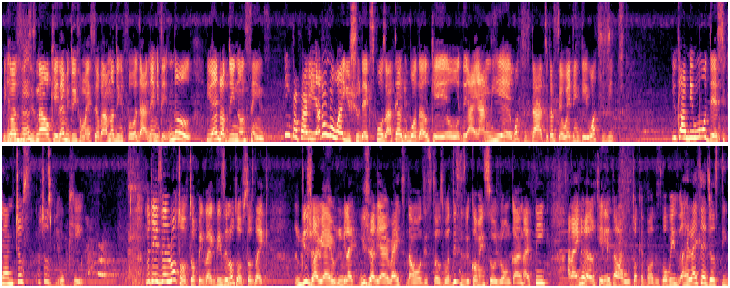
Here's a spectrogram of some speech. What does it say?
Because Mhm. it is now okay let me do it for myself. I'm not doing it for that let me do no you end up doing nonsense. Think properly. I don't know why you should expose and tell the world that okay oh they, i am here. What is that? Because it's your wedding day. What is it you can be modest you can just just be okay. So there's a lot of topic like there's a lot of stuff like usually i like usually i write down all these stuff but this is becoming so long and i think and i know that okay later on we'll talk about this but we've highlighted just the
